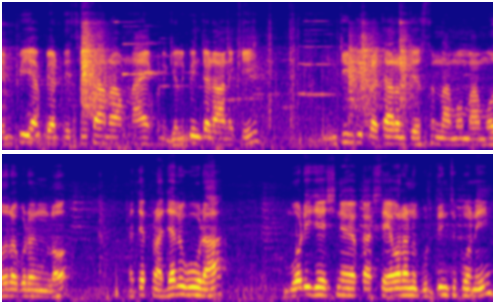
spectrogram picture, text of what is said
ఎంపీ అభ్యర్థి సీతారాం నాయకుని గెలిపించడానికి ఇంటింటి ప్రచారం చేస్తున్నాము మా మొదలగూడెంలో. అయితే ప్రజలు కూడా మోడీ చేసిన యొక్క సేవలను గుర్తించుకొని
